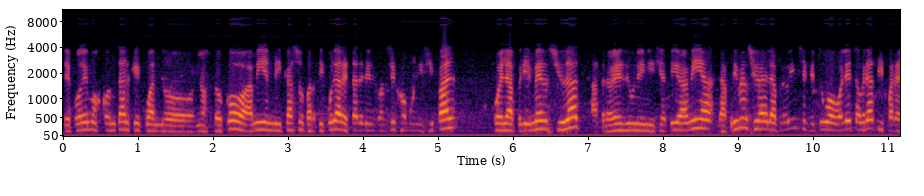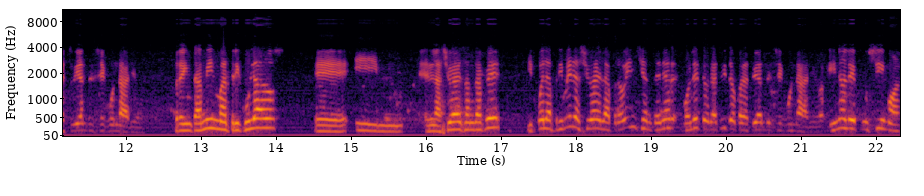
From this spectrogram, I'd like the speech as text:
te podemos contar que cuando nos tocó, a mí en mi caso particular, estar en el Consejo Municipal, fue la primer ciudad, a través de una iniciativa mía, la primera ciudad de la provincia que tuvo boleto gratis para estudiantes secundarios. 30.000 matriculados eh, y, en la ciudad de Santa Fe y fue la primera ciudad de la provincia en tener boleto gratuito para estudiantes secundarios. Y no le pusimos,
